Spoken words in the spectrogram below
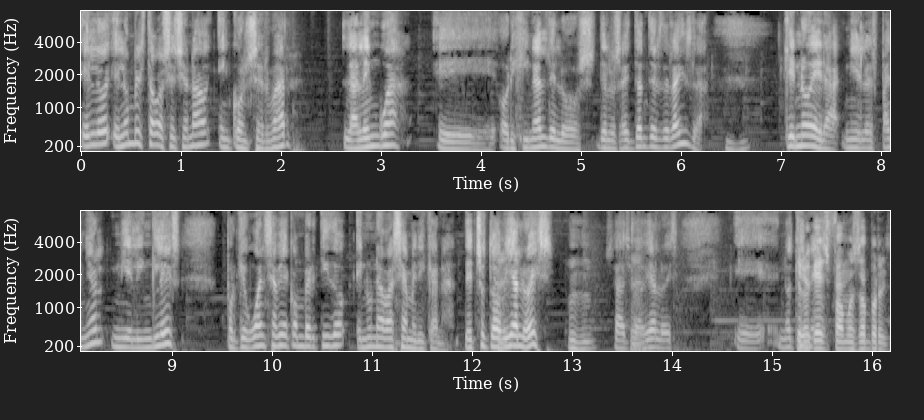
el, el hombre estaba obsesionado en conservar la lengua eh, original de los, de los habitantes de la isla, que no era ni el español ni el inglés, porque Guam se había convertido en una base americana. De hecho, todavía Sí. lo es. O sea, Sí. todavía lo es. Eh, no Creo tiene- que es famosa por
